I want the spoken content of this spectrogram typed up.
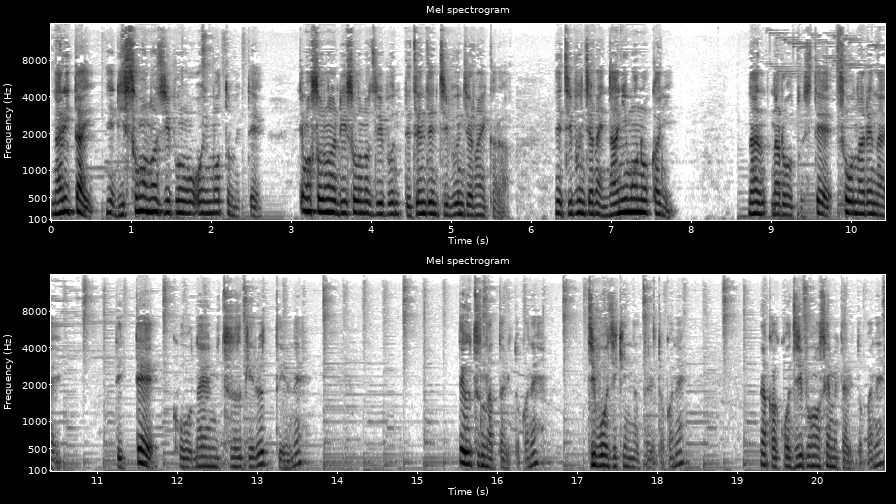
なりたい、ね、理想の自分を追い求めてでもその理想の自分って全然自分じゃないから、ね、自分じゃない何者かにななろうとしてそうなれないって言ってこう悩み続けるっていうね。で鬱になったりとかね。自暴自棄になったりとかね。なんかこう自分を責めたりとかね。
